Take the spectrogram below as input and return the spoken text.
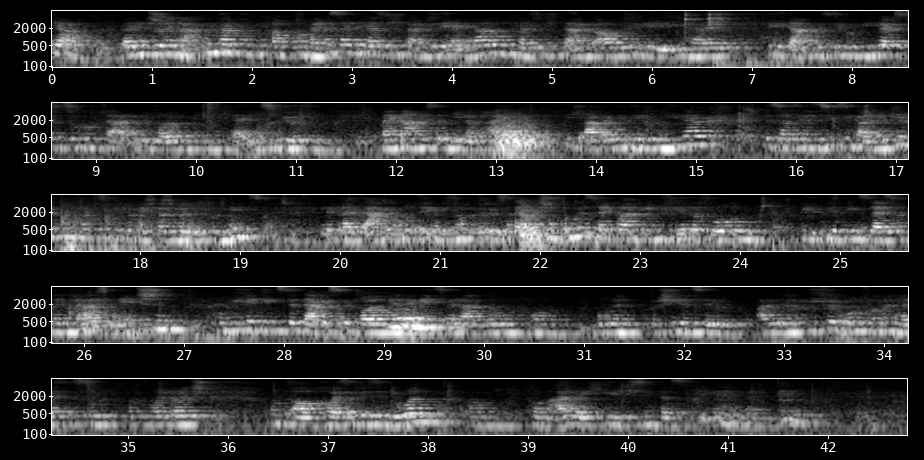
Ja, einen schönen Nachmittag von, auch von meiner Seite. Herzlichen Dank für die Einladung und herzlichen Dank auch für die Gelegenheit, die Gedanken des Diakoniewerks zur Zukunft der Altenbetreuung mit Ihnen teilen zu dürfen. Mein Name ist Daniela Peil. Ich arbeite im Diakoniewerk, das Sitz in Gallnerkirchen, 15 Kilometer nördlich von Linz, betreibt Angebote in fünf österreichischen Bundesländern, in vier davon bieten wir Dienstleistungen für alte Menschen mobile Dienste, Tagesbetreuungen, Demenzberatung und Wohnen, verschiedenste alternative Wohnformen, heißt es so auf Neudeutsch, und auch Häuser für Senioren. Ähm, formalrechtlich sind das Pflegeheime.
